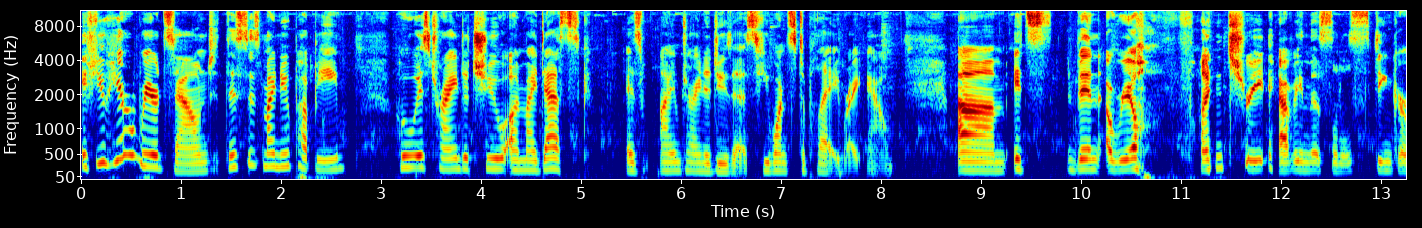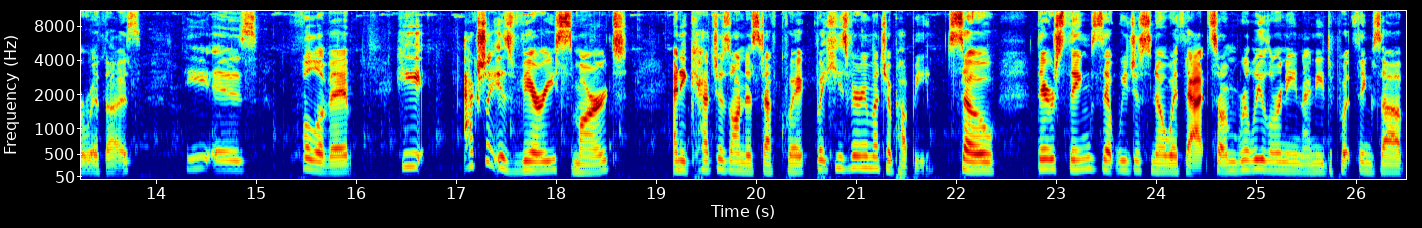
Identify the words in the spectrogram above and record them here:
If you hear a weird sound, this is my new puppy who is trying to chew on my desk as I'm trying to do this. He wants to play right now. Um, it's been a real fun treat having this little stinker with us. He is full of it. He actually is very smart and he catches on to stuff quick, but he's very much a puppy. So there's things that we just know with that. So I'm really learning. I need to put things up.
